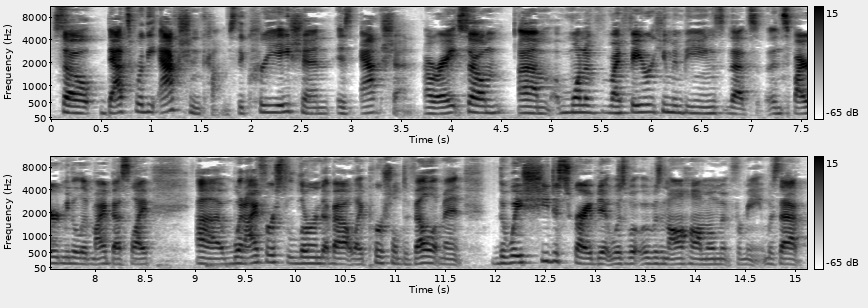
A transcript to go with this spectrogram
So that's where the action comes. The creation is action. All right. So um, one of my favorite human beings that's inspired me to live my best life. Uh, when I first learned about like personal development, the way she described it was what it was an aha moment for me. Was that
